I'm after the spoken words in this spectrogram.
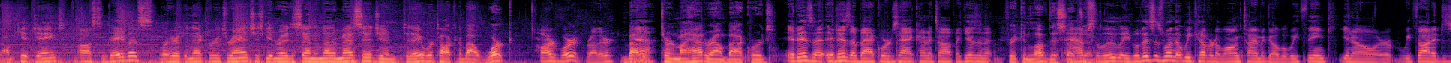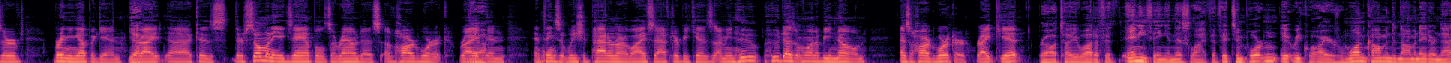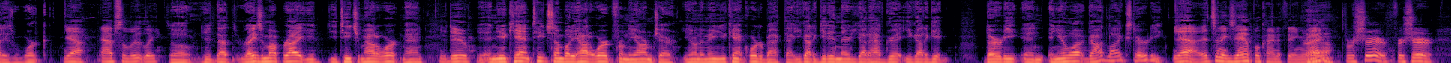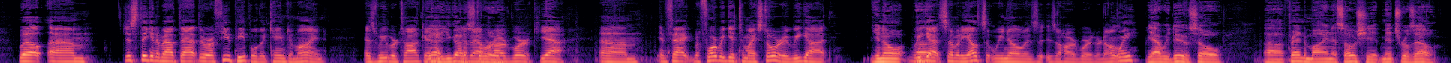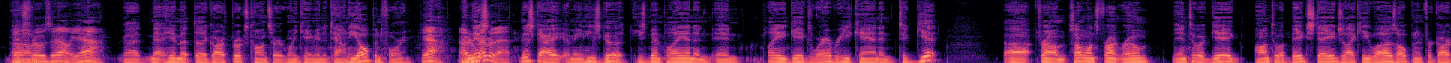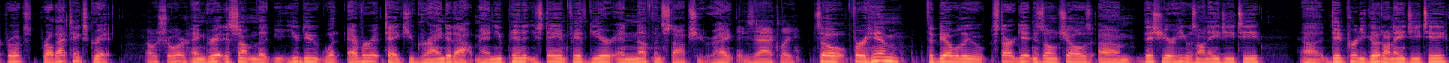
I'm Kit James. Austin Davis. We're here at the Neck Roots Ranch, just getting ready to send another message, and today we're talking about work. Hard work, brother. About yeah. to turn my hat around backwards. It is a it is a backwards hat kind of topic, isn't it? Freaking love this subject. Absolutely. Well, this is one that we covered a long time ago, but we think you know, or we thought it deserved bringing up again, Yeah. right? Uh, because there's so many examples around us of hard work, right? Yeah. And and things that we should pattern our lives after. Because I mean, who who doesn't want to be known as a hard worker, right, Kit? Bro, I'll tell you what, if it's anything in this life, if it's important, it requires one common denominator, and that is work. Yeah, absolutely. So you that raise them up right, you, you teach them how to work, man. You do. And you can't teach somebody how to work from the armchair. You know what I mean? You can't quarterback that. You got to get in there. You got to have grit. You got to get dirty. And, and you know what? God likes dirty. Yeah, it's an example kind of thing, right? Yeah. For sure, for sure. Well, um, just thinking about that, there were a few people that came to mind as we were talking. Yeah, you got a about story. hard work. Yeah. Um, in fact, before we get to my story, we got You know, we uh, got somebody else that we know is is a hard worker, don't we? yeah, we do. So, uh, a friend of mine, associate Mitch Rossell, Mitch Rossell. Yeah, I met him at the Garth Brooks concert when he came into town. He opened for him. yeah, I And this- remember that. This guy, I mean, he's good. He's been playing and, and playing gigs wherever he can. And to get uh, from someone's front room into a gig onto a big stage like he was opening for Garth Brooks, bro, that takes grit. Oh, sure. And grit is something that you do whatever it takes. You grind it out, man. You pin it, you stay in fifth gear, and nothing stops you, right? Exactly. So for him to be able to start getting his own shows, um, this year he was on AGT, uh, did pretty good on AGT.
